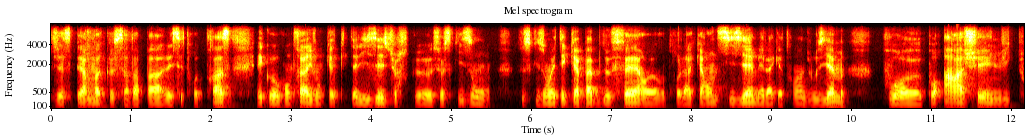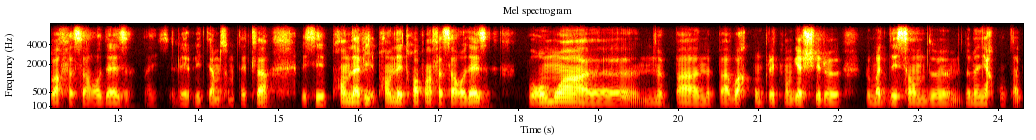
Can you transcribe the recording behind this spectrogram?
J'espère moi que ça va pas laisser trop de traces et qu'au contraire ils vont capitaliser sur ce que sur ce qu'ils ont sur ce qu'ils ont été capables de faire euh, entre la 46e et la 92e pour, euh, pour arracher une victoire face à Rodez. Les, termes sont peut-être là, mais c'est prendre, les trois points face à Rodez pour au moins euh, ne, pas, avoir complètement gâché le, mois de décembre de, manière comptable.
